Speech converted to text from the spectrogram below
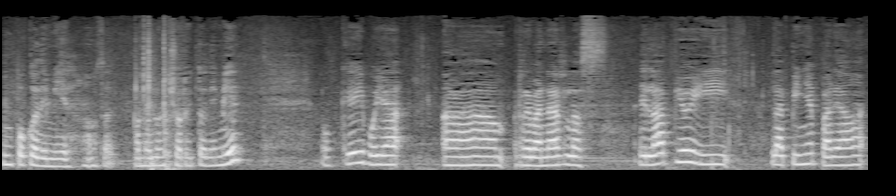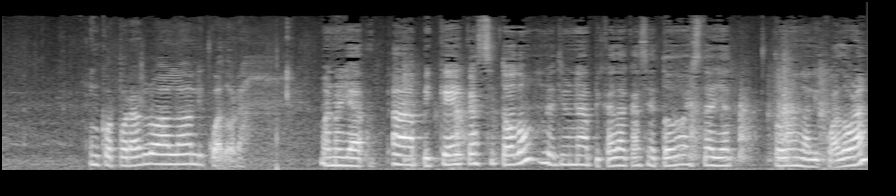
Un poco de miel. Vamos a ponerle un chorrito de miel. Ok, voy a, a rebanar las, el apio y la piña para incorporarlo a la licuadora. Bueno, ya ah, piqué casi todo, le di una picada casi a todo, ahí está ya todo en la licuadora.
